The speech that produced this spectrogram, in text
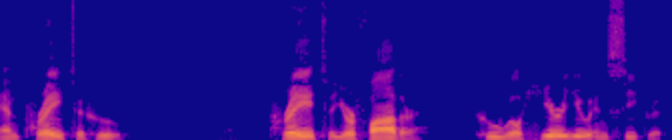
and pray to who? Pray to your Father, who will hear you in secret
